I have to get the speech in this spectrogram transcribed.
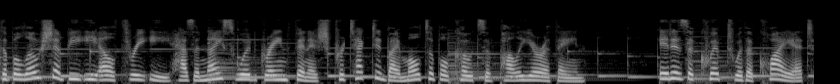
The Belocia BEL3E has a nice wood grain finish protected by multiple coats of polyurethane. It is equipped with a quiet,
